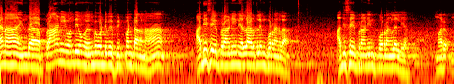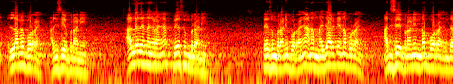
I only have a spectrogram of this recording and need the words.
ஏன்னா இந்த பிராணி வந்து இவங்க எங்கே கொண்டு போய் ஃபிட் பண்ணிட்டாங்கன்னா அதிசய பிராணின்னு எல்லா இடத்துலையும் போடுறாங்களா? அதிசய பிராணின்னு போடுறாங்களா இல்லையா? மறு எல்லாமே போடுறாங்க. அதிசய பிராணி. அல்லது என்னங்கிறாங்க? பேசும் பிராணி. பேசும் பிராணி போடுறாங்க. ஆனால் மெஜாரிட்டி என்ன போடுறாங்க? அதிசய பிராணின்னு தான் போடுறாங்க. இந்த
